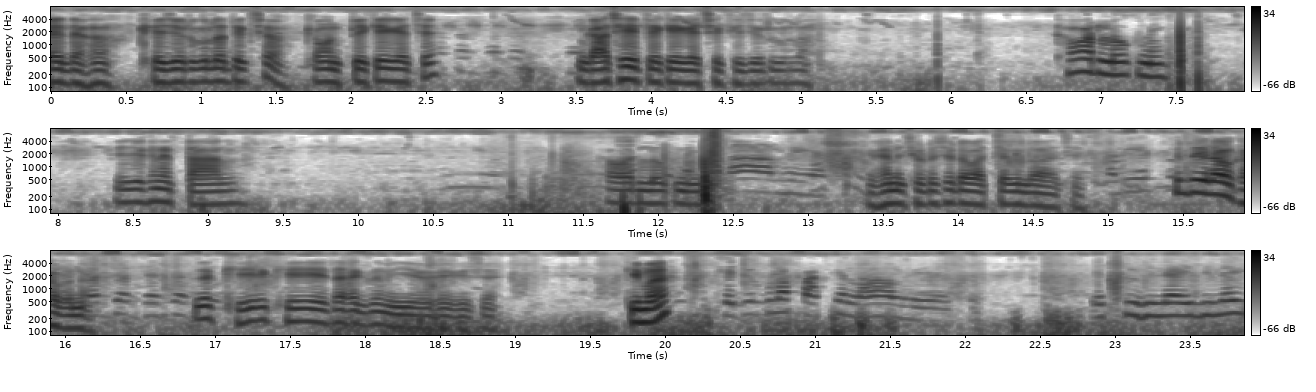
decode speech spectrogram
এই দেখো খেজুরগুলো দেখছ? কেমন পেকে গেছে? গাছেই পেকে গেছে খেজুরগুলো। খাওয়ার লোক নেই। এই যেখানে তাল। খাওয়ার লোক নেই। এখানে ছোট ছোট বাচ্চাগুলো আছে। কিন্তু এরাও খাবে না। এরা খেয়ে খেয়ে এটা একদম ইয়ে হয়ে গেছে। কি মা? খেজুরগুলো পাকে লাল হয়ে গেছে একটু হিলাই দিলেই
